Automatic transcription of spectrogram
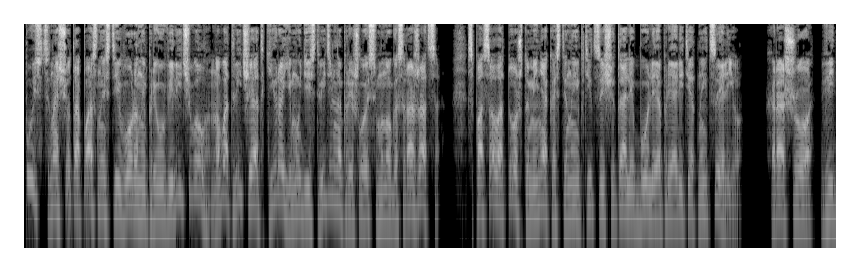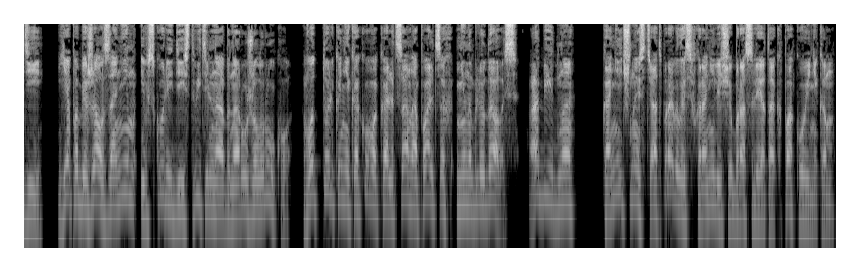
Пусть насчет опасности ворон и преувеличивал, но в отличие от Кира ему действительно пришлось много сражаться. Спасало то, что меня костяные птицы считали более приоритетной целью. Хорошо, веди. Я побежал за ним и вскоре действительно обнаружил руку. Вот только никакого кольца на пальцах не наблюдалось. Обидно. Конечность отправилась в хранилище браслета к покойникам.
